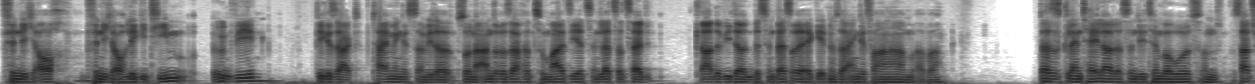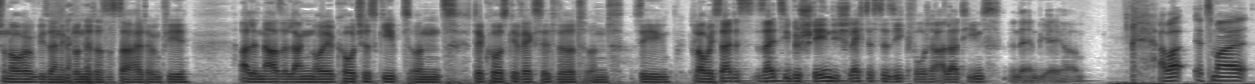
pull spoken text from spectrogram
finde ich auch, finde ich auch legitim irgendwie. Wie gesagt, Timing ist dann wieder so eine andere Sache, zumal sie jetzt in letzter Zeit gerade wieder ein bisschen bessere Ergebnisse eingefahren haben, aber das ist Glenn Taylor, das sind die Timberwolves und es hat schon auch irgendwie seine Gründe, dass es da halt irgendwie alle Nase lang neue Coaches gibt und der Kurs gewechselt wird und sie, glaube ich, seit, es, seit sie bestehen, die schlechteste Siegquote aller Teams in der NBA haben. Aber jetzt mal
